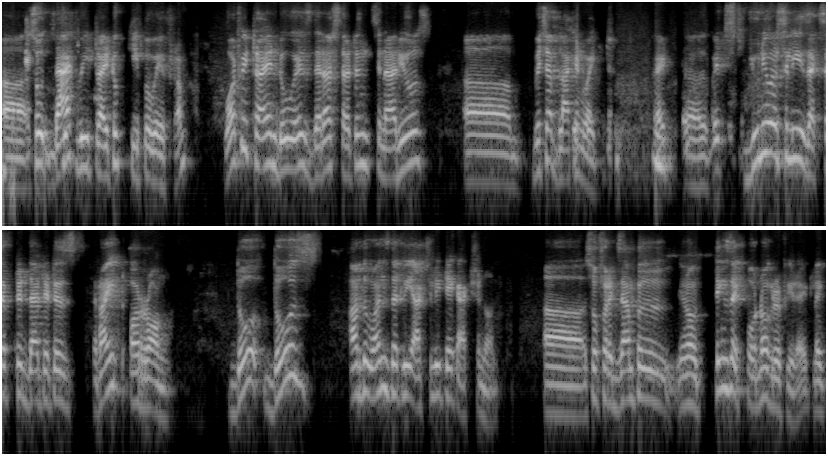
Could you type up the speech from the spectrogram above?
Uh, so that we try to keep away from. What we try and do is there are certain scenarios uh, which are black and white, right? Uh, which universally is accepted that it is right or wrong. Though those are the ones that we actually take action on. Uh, so, for example, you know things like pornography, right? Like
